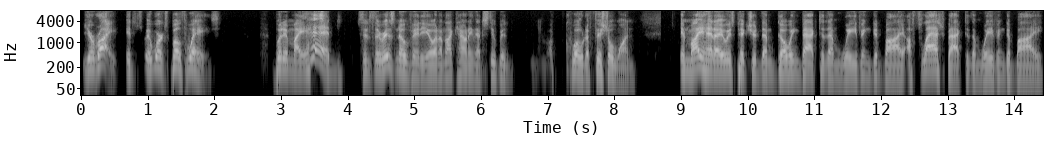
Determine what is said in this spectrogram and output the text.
You're right. It's it works both ways. But in my head, since there is no video, and I'm not counting that stupid uh, quote official one, in my head, I always pictured them going back to them waving goodbye, a flashback to them waving goodbye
